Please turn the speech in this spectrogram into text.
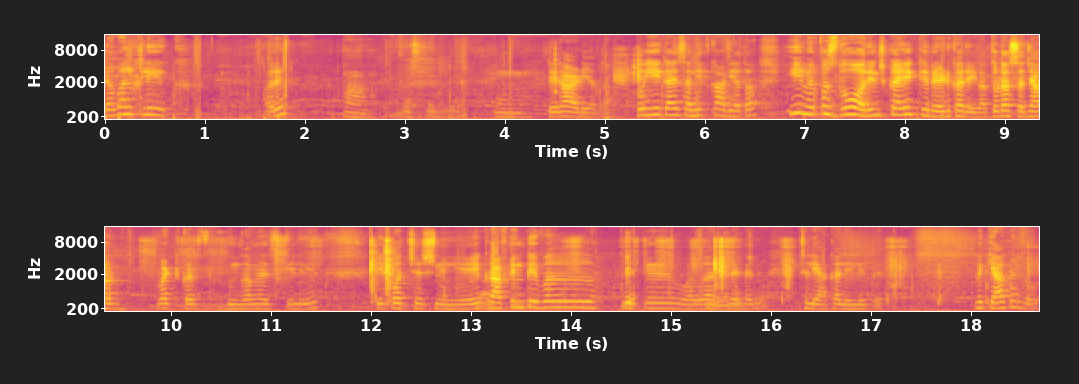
डबल क्लिक अरे हाँ। हम्म, तेरा आइडिया था। तो ये गाय सनीत का आइडिया था ये मेरे पास दो ऑरेंज का एक रेड का रहेगा थोड़ा सजावट कर दूँगा मैं इसके लिए। एक और चेस्ट नहीं है एक क्राफ्टिंग टेबल चलिए आका ले लेते मैं क्या कर रहा हूँ?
